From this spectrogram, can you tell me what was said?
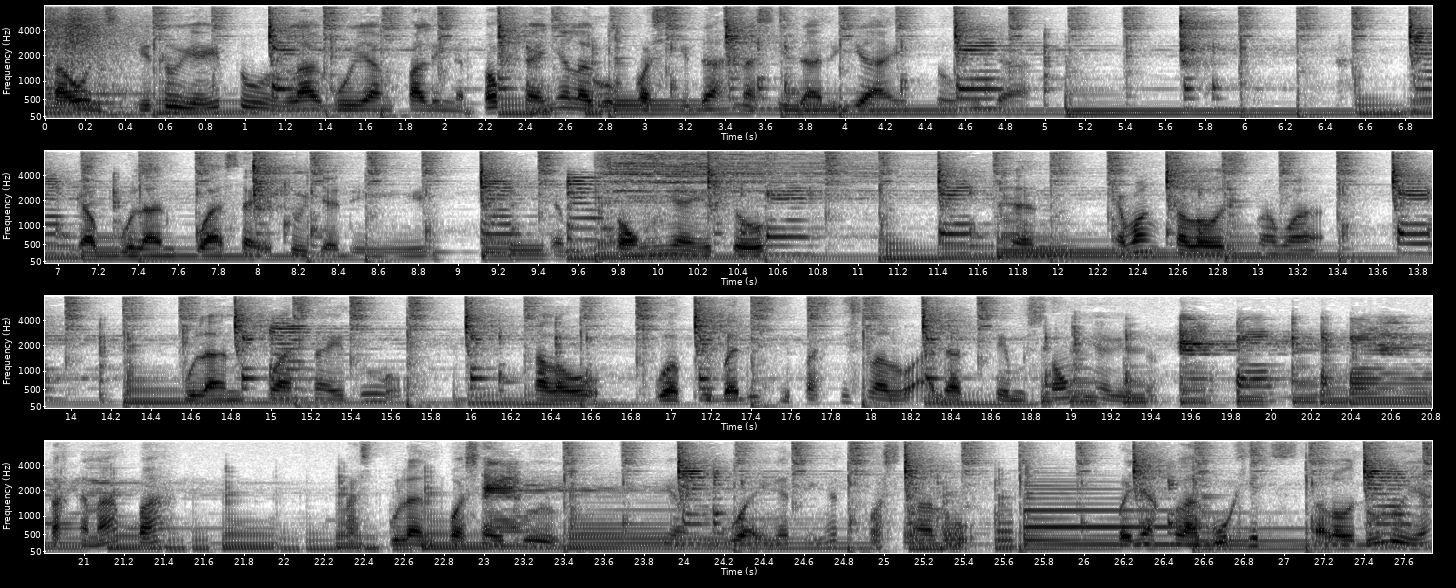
tahun segitu ya itu lagu yang paling ngetop kayaknya lagu Qasidah Nasi Daria itu udah. Tiap bulan puasa itu jadi songnya itu. Dan emang kalau selama bulan puasa itu kalau gue pribadi sih pasti selalu ada theme songnya gitu. Entah kenapa pas bulan puasa itu yang gue ingat-ingat kok selalu banyak lagu hits kalau dulu ya.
